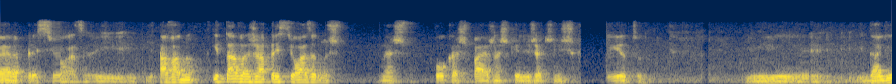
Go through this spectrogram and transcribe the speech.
era preciosa e estava e estava já preciosa nos, nas poucas páginas que ele já tinha escrito. E, e dali,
